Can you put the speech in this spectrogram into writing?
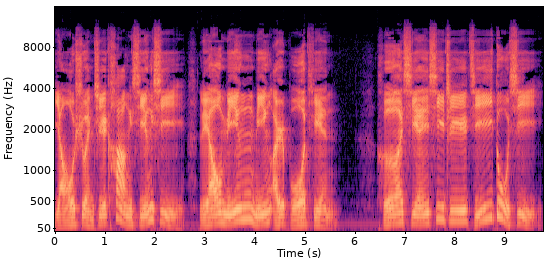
尧舜之抗行兮，辽冥冥而博天。何显兮之极度兮，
